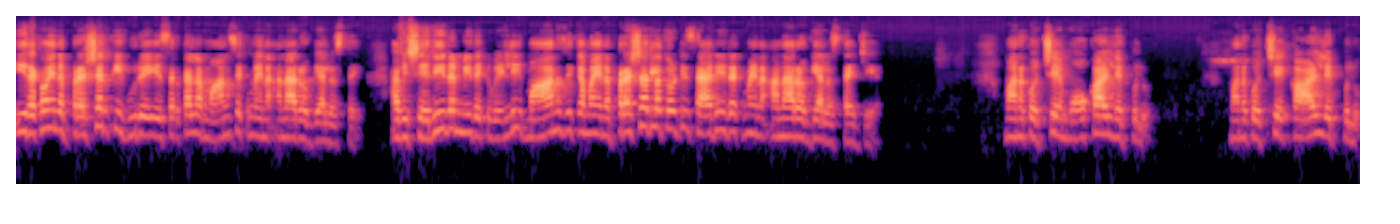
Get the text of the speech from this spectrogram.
ఈ రకమైన ప్రెషర్కి గురయ్యేసరికల్లా మానసికమైన అనారోగ్యాలు వస్తాయి. అవి శరీరం మీదకి వెళ్ళి మానసికమైన ప్రెషర్లతోటి శారీరకమైన అనారోగ్యాలు వస్తాయి జయ మనకొచ్చే మోకాళ్ళ నొప్పులు మనకొచ్చే కాళ్ళ నొప్పులు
